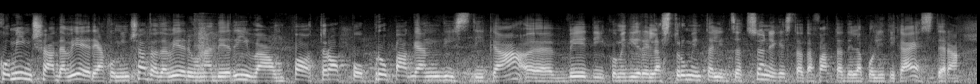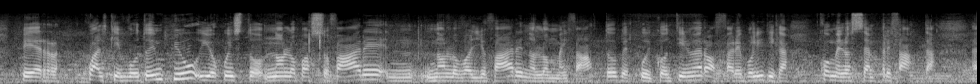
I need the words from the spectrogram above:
comincia ad avere, ha cominciato ad avere una deriva un po' troppo propagandistica, eh, vedi come dire, la strumentalizzazione che è stata fatta della politica estera per qualche voto in più, io questo non lo posso fare, non lo voglio fare, non l'ho mai fatto, per cui continuerò a fare politica come l'ho sempre fatta eh,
